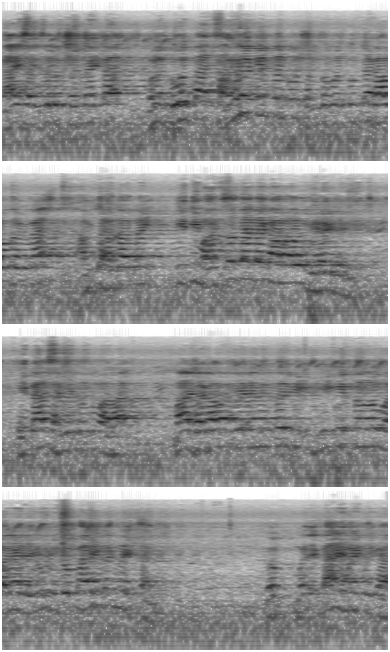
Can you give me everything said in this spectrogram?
काय सांगतो लक्षात नाही का? म्हणून दोन तास चांगलं कीर्तन करू शकतो पण तुमच्या गावचा विकास आमच्या हातात नाही. किती माणसं त्या त्या गावाला उभी हे काय सांगितलं तुम्हाला? माझ्या गावात गेल्यानंतर मी मी कीर्तनाला उभा एवढी लोक ऐकत नाहीत सांगितलं. म्हणजे काय माहिती का?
